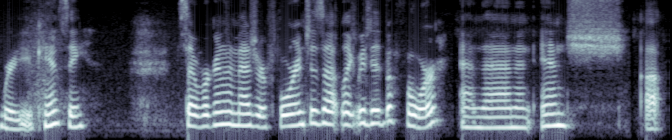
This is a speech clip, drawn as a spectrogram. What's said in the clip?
where you can't see. So we're going to measure four inches up like we did before, and then an inch up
